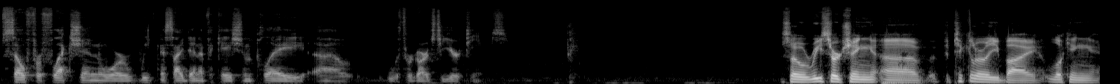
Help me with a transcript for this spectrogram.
self reflection or weakness identification play uh, with regards to your teams? So, researching, uh, particularly by looking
